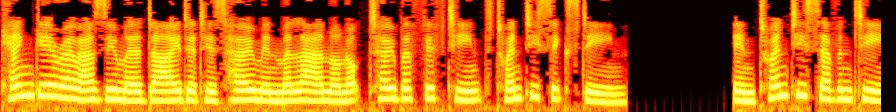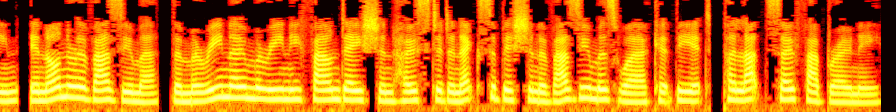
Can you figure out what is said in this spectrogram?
Kenjiro Azuma died at his home in Milan on October 15, 2016. In 2017, in honor of Azuma, the Marino Marini Foundation hosted an exhibition of Azuma's work at the IT, Palazzo Fabbroni.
